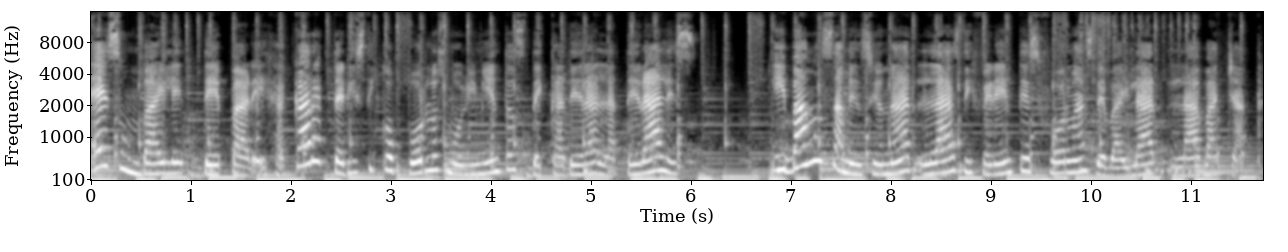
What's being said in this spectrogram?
Es un baile de pareja, característico por los movimientos de cadera laterales. Y vamos a mencionar las diferentes formas de bailar la bachata.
